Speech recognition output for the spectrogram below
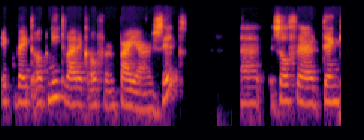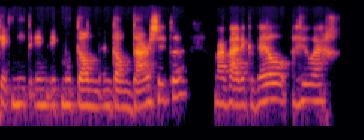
Ik weet ook niet waar ik over een paar jaar zit. Uh, zover denk ik niet in, ik moet dan en dan daar zitten. Maar waar ik wel heel erg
